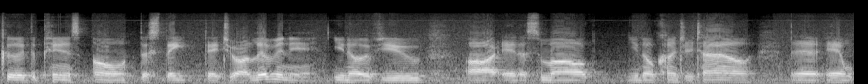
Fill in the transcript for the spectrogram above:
could depends on the state that you are living in. You know, if you are in a small, you know, country town uh, in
